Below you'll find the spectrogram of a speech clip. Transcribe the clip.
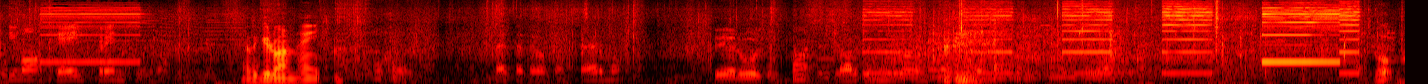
Ultimo che è il 31. Have a good one, mate. Aspetta, te lo confermo. Come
